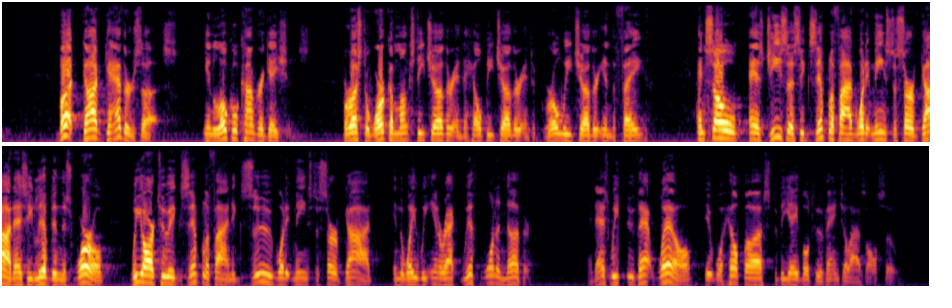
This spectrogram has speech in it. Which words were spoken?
But God gathers us in local congregations for us to work amongst each other and to help each other and to grow each other in the faith. And so, as Jesus exemplified what it means to serve God as he lived in this world, we are to exemplify and exude what it means to serve God in the way we interact with one another. And as we do that well, it will help us to be able to evangelize also.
